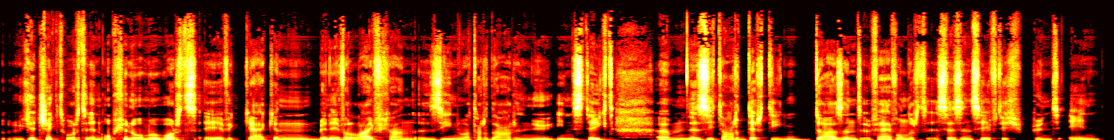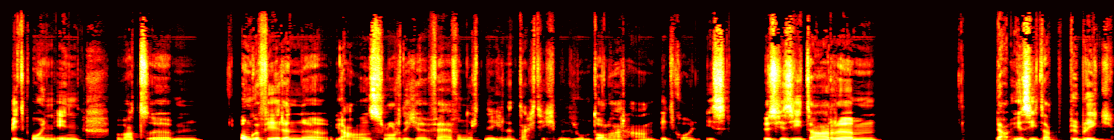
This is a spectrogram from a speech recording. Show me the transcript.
gecheckt wordt en opgenomen wordt, even kijken, ben even live gaan zien wat er daar nu in steekt, um, zit daar 13.576,1 bitcoin in, wat um, ongeveer een, uh, ja, een slordige 589 miljoen dollar aan bitcoin is. Dus je ziet daar, um, ja, je ziet dat publiek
